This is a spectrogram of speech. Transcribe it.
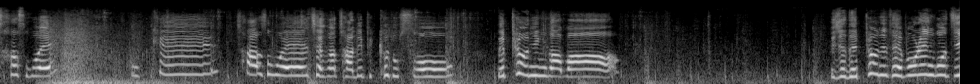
사소해. 오케이. 사소해. 제가 자리 비켜줬어. 내 편인가봐. 이제 내 편이 돼버린 거지?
